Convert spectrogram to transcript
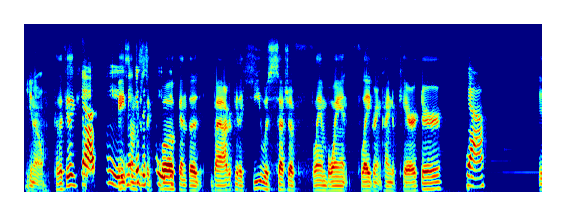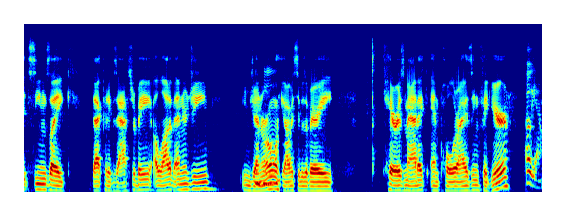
you know, because I feel like yeah, she based on makes just the she. book and the biography, like he was such a flamboyant, flagrant kind of character. Yeah. It seems like that could exacerbate a lot of energy in general. Mm-hmm. He obviously was a very charismatic and polarizing figure. Oh, yeah.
